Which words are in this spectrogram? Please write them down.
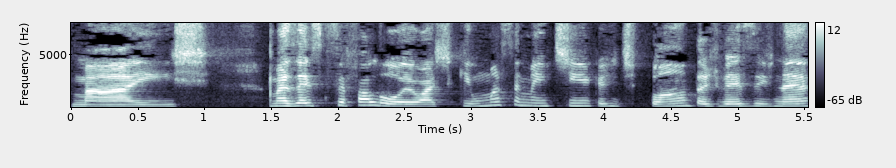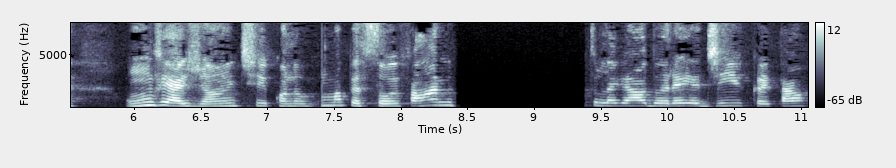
mas mas é isso que você falou. Eu acho que uma sementinha que a gente planta, às vezes, né? Um viajante, quando uma pessoa fala, ah, muito legal, adorei a dica e tal.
